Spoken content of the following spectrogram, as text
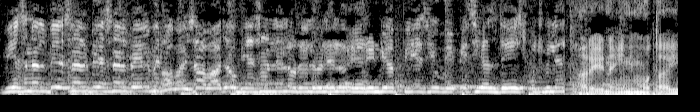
बीएसएनएल बीएसएनएल बीएसएनएल रेलवे हाँ भाई साहब आ जाओ। बीएसएनएल ले लो रेलवे ले लो। Air India P S U B P C L देश कुछ भी ले। अरे नहीं निमोताई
